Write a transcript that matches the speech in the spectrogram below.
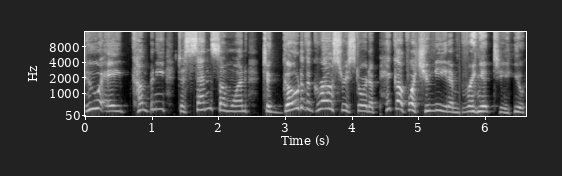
to a company to send someone to go to the grocery store to pick up what you need and bring it to you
